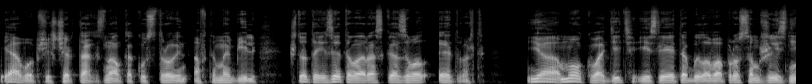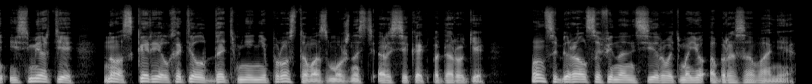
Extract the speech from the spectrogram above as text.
Я в общих чертах знал, как устроен автомобиль. Что-то из этого рассказывал Эдвард. Я мог водить, если это было вопросом жизни и смерти, но Скэрилл хотел дать мне не просто возможность рассекать по дороге. Он собирался финансировать мое образование.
